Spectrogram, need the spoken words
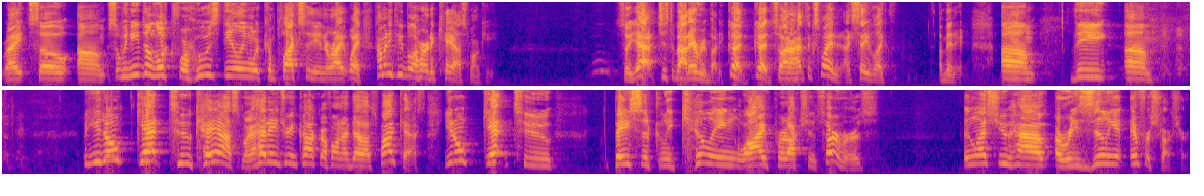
right? So, um, so we need to look for who's dealing with complexity in the right way. How many people have heard of Chaos Monkey? So yeah, just about everybody. Good, good. So I don't have to explain it. I saved like a minute. Um, the, um, but you don't get to Chaos Monkey. I had Adrian Cockcroft on a DevOps podcast. You don't get to basically killing live production servers unless you have a resilient infrastructure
